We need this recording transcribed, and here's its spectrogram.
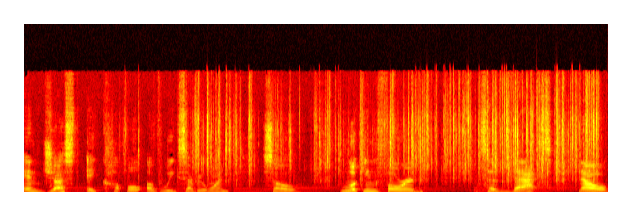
in just a couple of weeks, everyone. So, looking forward to that. Now,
